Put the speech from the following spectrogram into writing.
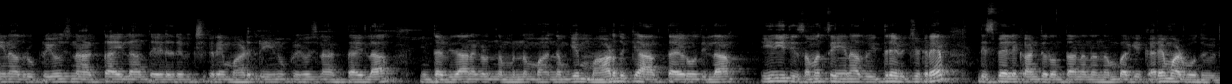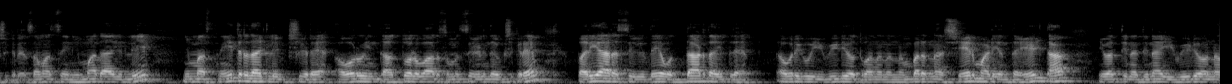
ಏನಾದರೂ ಪ್ರಯೋಜನ ಆಗ್ತಾ ಇಲ್ಲ ಅಂತ ಹೇಳಿದರೆ ವೀಕ್ಷಕರೇ, ಮಾಡಿದರೂ ಏನೂ ಪ್ರಯೋಜನ ಆಗ್ತಾ ಇಲ್ಲ. ಇಂಥ ವಿಧಾನಗಳು ನಮ್ಮನ್ನು ನಮಗೆ ಮಾಡೋದಕ್ಕೆ ಆಗ್ತಾ ಇರೋದಿಲ್ಲ. ಈ ರೀತಿ ಸಮಸ್ಯೆ ಏನಾದರೂ ಇದ್ದರೆ ವೀಕ್ಷಕರೇ ಡಿಸ್ಪ್ಲೇಲಿ ಕಾಣ್ತಿರುವಂಥ ನನ್ನ ನಂಬರ್ಗೆ ಕರೆ ಮಾಡ್ಬೋದು ವೀಕ್ಷಕರೇ. ಸಮಸ್ಯೆ ನಿಮ್ಮದಾಗಿರಲಿ, ನಿಮ್ಮ ಸ್ನೇಹಿತರದಾಗಲಿ ವೀಕ್ಷಕರೇ. ಅವರು ಇಂಥ ಹತ್ತು ಹಲವಾರು ಸಮಸ್ಯೆಗಳಿಂದ ವೀಕ್ಷಕರೇ, ಪರಿಹಾರ ಸಿಗದೆ ಒದ್ದಾಡ್ತಾ ಇದ್ದರೆ ಅವರಿಗೂ ಈ ವಿಡಿಯೋ ಅಥವಾ ನನ್ನ ನಂಬರನ್ನು ಶೇರ್ ಮಾಡಿ ಅಂತ ಹೇಳ್ತಾ ಇವತ್ತಿನ ದಿನ ಈ ವಿಡಿಯೋನ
